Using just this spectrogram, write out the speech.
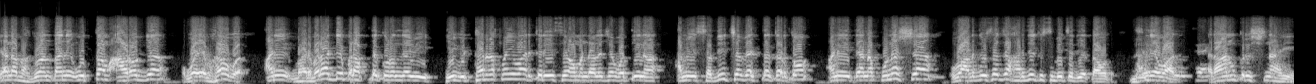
यांना भगवंताने उत्तम आरोग्य वैभव आणि भरभराटी प्राप्त करून द्यावी ही विठ्ठल रखमाई वारकरी सेवा मंडळाच्या वतीनं आम्ही सदिच्छा व्यक्त करतो आणि त्यांना पुनश्च वाढदिवसाच्या हार्दिक शुभेच्छा देत आहोत. धन्यवाद. रामकृष्ण हरी.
